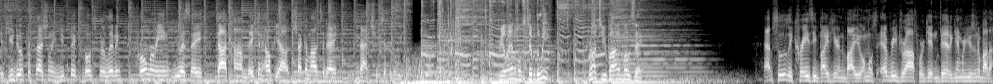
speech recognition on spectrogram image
if you do it professionally, you fix boats for a living, ProMarineUSA.com. They can help you out. Check them out today, and that's your tip of the week. Reel Animals Tip of the Week, brought to you by Mosaic. Absolutely crazy bite here in the bayou. Almost every drop we're getting bit. Again, we're using about a,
